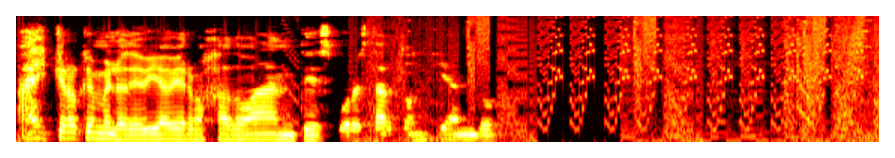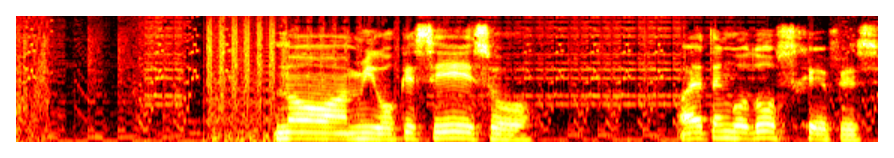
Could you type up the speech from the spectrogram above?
Ay, creo que me lo debía haber bajado antes por estar tonteando. No, amigo, ¿qué es eso? Ahora tengo dos jefes.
